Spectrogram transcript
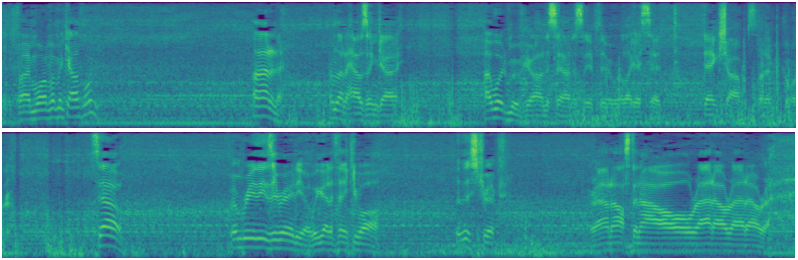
you can find more of them in California. I don't know. I'm not a housing guy. I would move here, honestly, honestly, if there were, like I said, dank shops on every corner. So, from Breathe Easy Radio, we got to thank you all for this trip around Austin. All right, all right, all right.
